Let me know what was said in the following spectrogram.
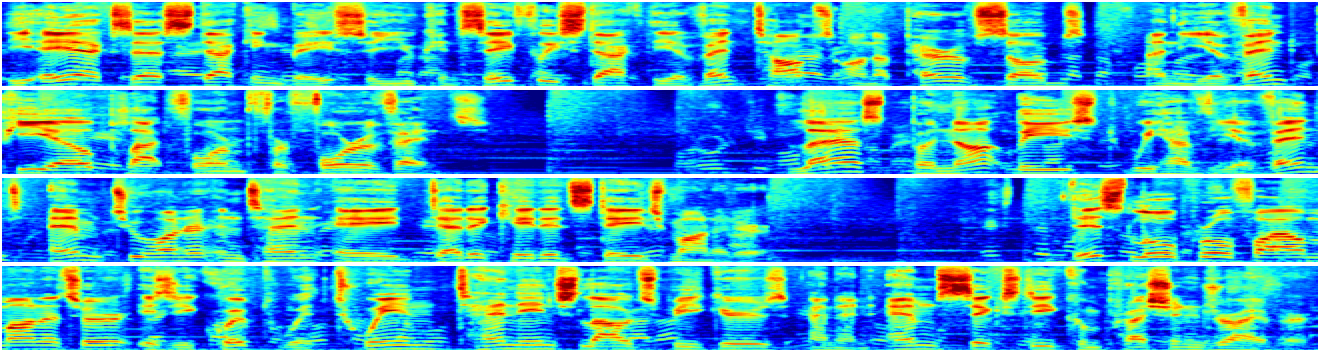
the AXS stacking base so you can safely stack the event tops on a pair of subs, and the Event PL platform for four events. Last but not least, we have the Event M210A dedicated stage monitor. This low-profile monitor is equipped with twin 10-inch loudspeakers and an M60 compression driver.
